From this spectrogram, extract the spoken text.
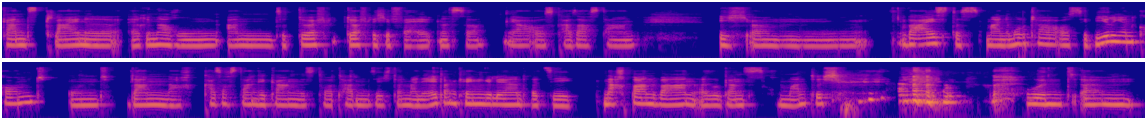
ganz kleine Erinnerungen an so dörf, dörfliche Verhältnisse ja, aus Kasachstan. Ich ähm, weiß, dass meine Mutter aus Sibirien kommt und dann nach Kasachstan gegangen ist. Dort hatten sich dann meine Eltern kennengelernt, als sie Nachbarn waren, also ganz romantisch. und ähm,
